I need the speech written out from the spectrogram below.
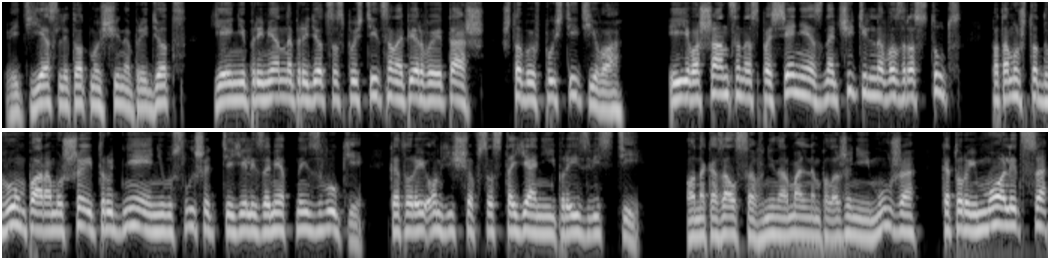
Ведь если тот мужчина придет, ей непременно придется спуститься на первый этаж, чтобы впустить его, и его шансы на спасение значительно возрастут, потому что двум парам ушей труднее не услышать те еле заметные звуки, которые он еще в состоянии произвести. Он оказался в ненормальном положении мужа, который молится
